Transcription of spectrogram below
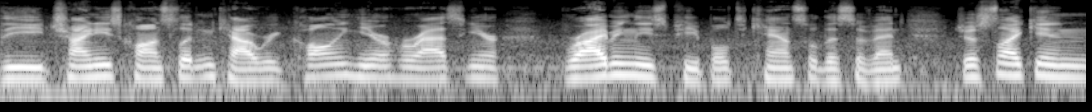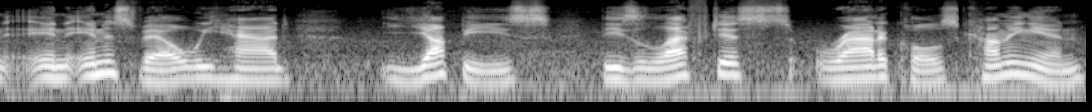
the Chinese consulate in Calgary calling here, harassing here, bribing these people to cancel this event. Just like in, in Innisfail, we had yuppies, these leftist radicals coming in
